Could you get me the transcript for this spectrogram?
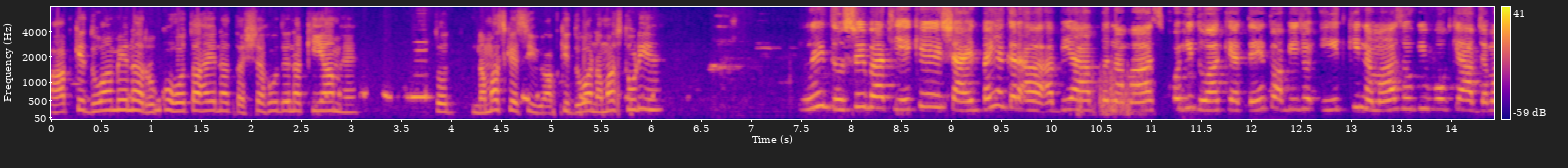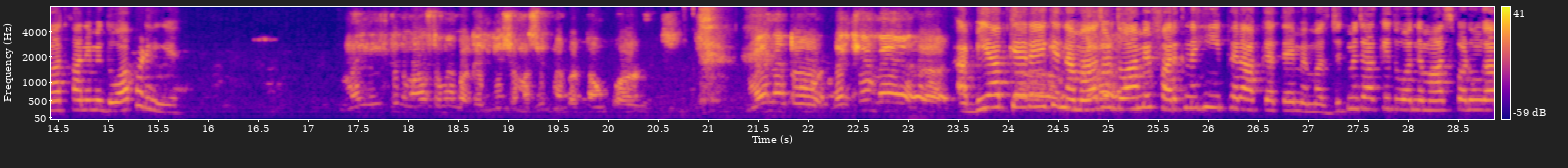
آپ کے دعا میں نہ رکو ہوتا ہے نہ تشہد ہے نہ قیام ہے۔ تو نماز کیسی آپ کی دعا نماز تھوڑی ہے؟ نہیں دوسری بات یہ کہ شاہد بھائی اگر ابھی آپ نماز کو ہی دعا کہتے ہیں تو ابھی جو عید کی نماز ہوگی وہ کیا آپ جماعت خانے میں دعا پڑھیں گے؟ میں عید کی نماز تو میں سے مسجد میں پڑھتا ہوں اور میں نے تو دیکھیے میں ابھی آپ کہہ رہے ہیں کہ نماز اور دعا میں فرق نہیں پھر آپ کہتے ہیں میں مسجد میں جا کے دعا نماز پڑھوں گا۔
